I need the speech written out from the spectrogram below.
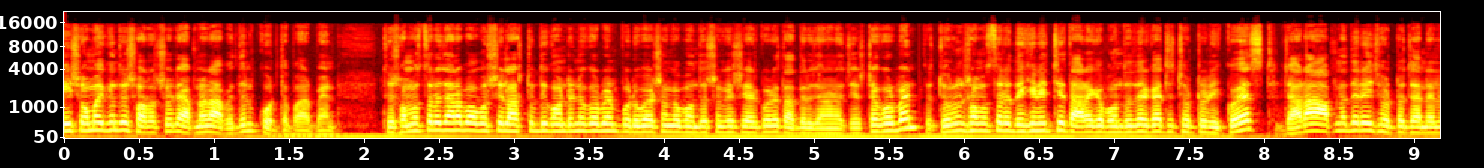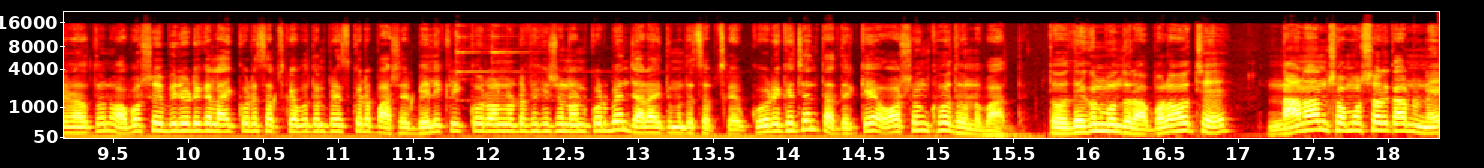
এই সময় কিন্তু সরাসরি আপনারা আবেদন করতে পারবেন। তো সমস্তটা জানাব, অবশ্যই লাস্ট অব্দি কন্টিনিউ করবেন, পরিবারের সঙ্গে বন্ধুর সঙ্গে শেয়ার করে তাদের জানানোর চেষ্টা করবেন। তো চলুন সমস্তটা দেখে নিচ্ছি, তার আগে বন্ধুদের কাছে ছোট্ট রিকোয়েস্ট যারা আপনাদের এই ছোট্ট চ্যানেলে নতুন, অবশ্যই ভিডিওটিকে লাইক করে সাবস্ক্রাইব বাটন প্রেস করে পাশের বেলে ক্লিক করে অল নোটিফিকেশন অন করবেন। যারা ইতিমধ্যে সাবস্ক্রাইব করে রেখেছেন, তাদেরকে অসংখ্য ধন্যবাদ। তো দেখুন বন্ধুরা, বলা হচ্ছে, নানান সমস্যার কারণে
